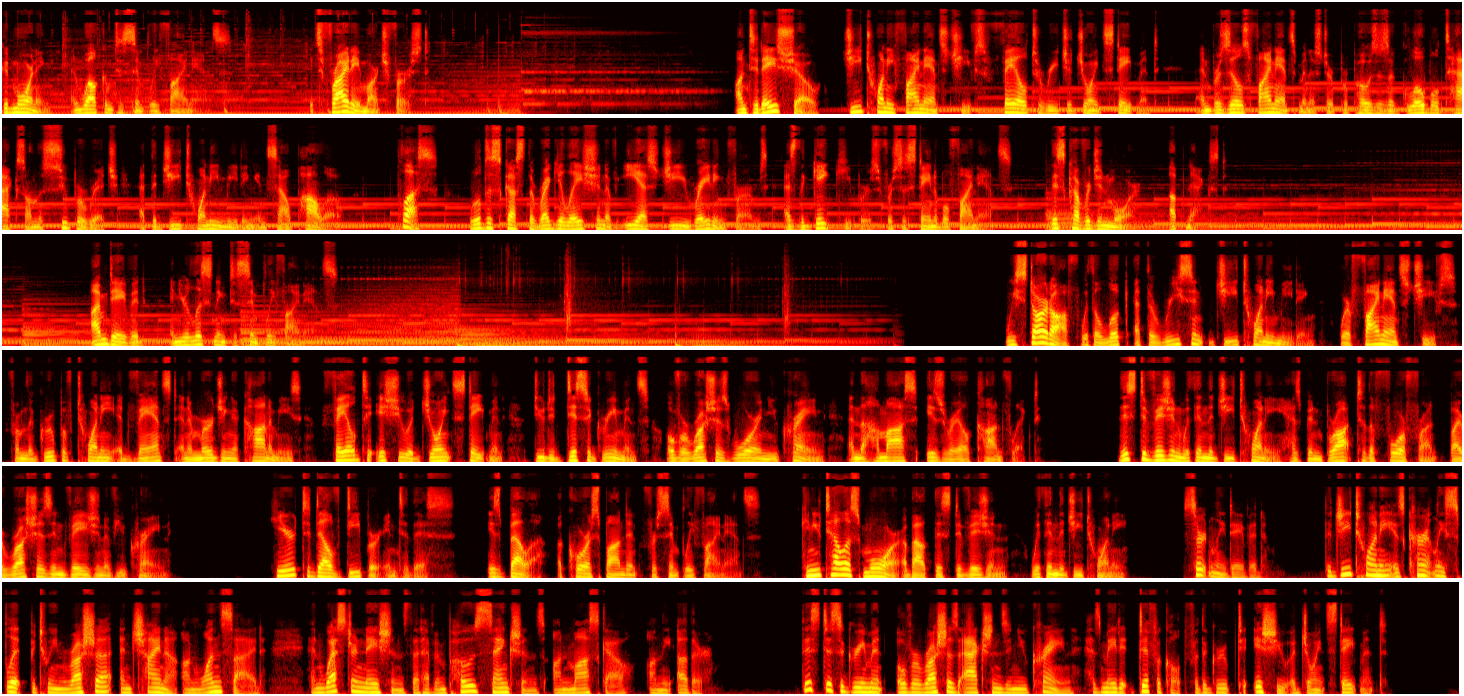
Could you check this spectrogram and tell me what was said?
Good morning, and welcome to Simply Finance. It's Friday, March 1st. On today's show, G20 finance chiefs fail to reach a joint statement, and Brazil's finance minister proposes a global tax on the super rich at the G20 meeting in Sao Paulo. Plus, we'll discuss the regulation of ESG rating firms as the gatekeepers for sustainable finance. This coverage and more, up next. I'm David, and you're listening to Simply Finance. We start off with a look at the recent G20 meeting, where finance chiefs from the Group of 20 advanced and emerging economies failed to issue a joint statement due to disagreements over Russia's war in Ukraine and the Hamas Israel conflict. This division within the G20 has been brought to the forefront by Russia's invasion of Ukraine. Here to delve deeper into this is Bella, a correspondent for Simply Finance. Can you tell us more about this division within the G20? Certainly, David. The G20 is currently split between Russia and China on one side and Western nations that have imposed sanctions on Moscow on the other. This disagreement over Russia's actions in Ukraine has made it difficult for the group to issue a joint statement.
